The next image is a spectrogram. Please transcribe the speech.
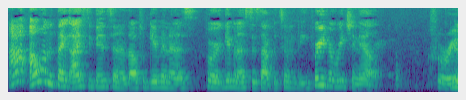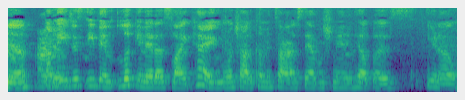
I, I want to thank Ice Event Center though for giving us for giving us this opportunity for even reaching out. For real. Yeah. I, I, mean, just even looking at us like, hey, we want y'all to come into our establishment and help us. You know,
